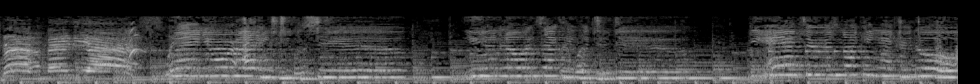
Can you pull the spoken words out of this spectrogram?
Math Maniacs! When you're adding two plus two, you know exactly what to do. The answer is knocking at your door,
